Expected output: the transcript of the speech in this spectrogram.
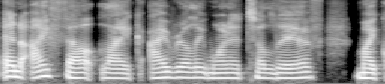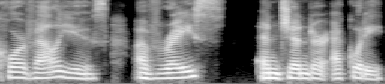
And I felt like I really wanted to live my core values of race and gender equity.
